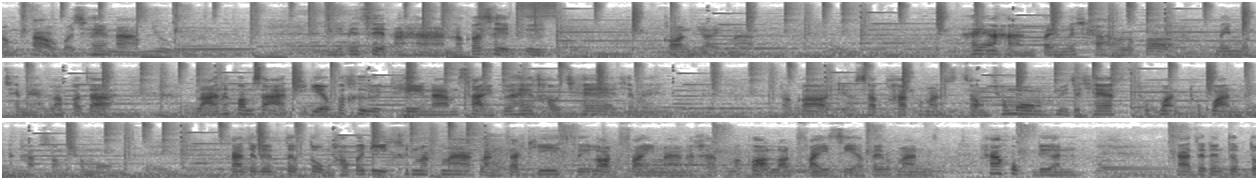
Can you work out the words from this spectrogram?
น้องเต่าก็แช่น้ำอยู่ อันนี้เป็นเศษอาหารแล้วก็เศษอึก้อนใหญ่มาก ให้อาหารไปเมื่อเช้าแล้วก็ไม่หมดใช่ไหมเราก็จะล้างทำความสะอาดทีเดียวก็คือเทน้ำใส่เพื่อให้เขาแช่ใช่ไหมแล้วก็เดี๋ยวสักพักประมาณ 2 ชั่วโมงหนูจะแช่ทุกวันทุกวันเลยนะครับ 2 ชั่วโมง การเจริญเติบโตของเขาก็ดีขึ้นมาก ๆ หลังจากที่ซื้อหลอดไฟมานะครับ เมื่อก่อนหลอดไฟเสียไปประมาณ 5-6 เดือน การเจริญเติบโต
